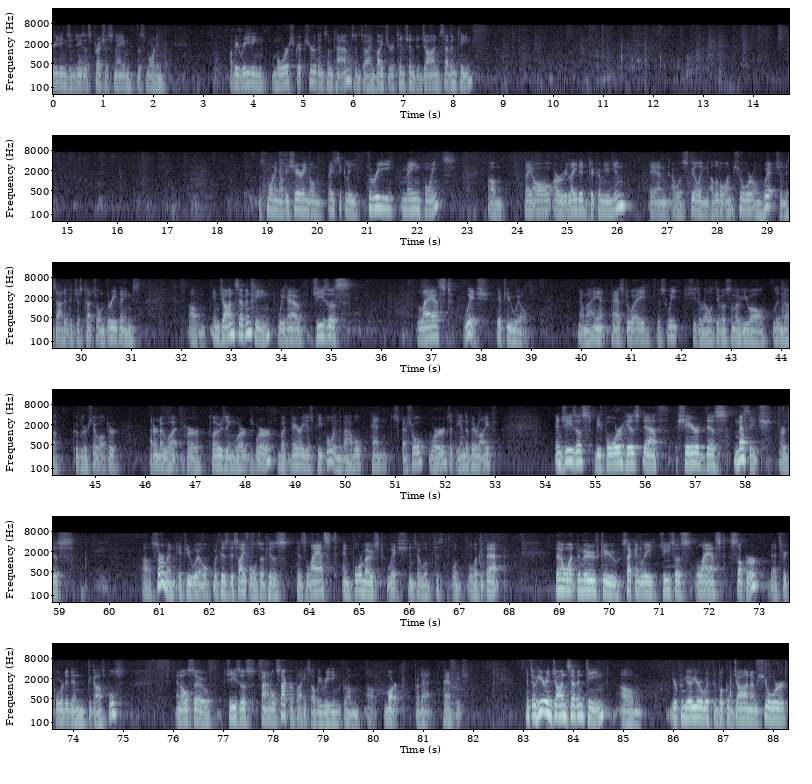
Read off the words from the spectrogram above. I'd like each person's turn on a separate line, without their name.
Greetings in Jesus' precious name this morning. I'll be reading more scripture than sometimes, and so I invite your attention to John 17. This morning I'll be sharing on basically three main points. Um, they all are related to communion, and I was feeling a little unsure on which and decided to just touch on three things. Um, in John 17, we have Jesus' last wish, if you will. Now, my aunt passed away this week. She's a relative of some of you all, Linda Kugler Showalter. I don't know what her closing words were, but various people in the Bible had special words at the end of their life. And Jesus, before his death, shared this message or this uh, sermon, if you will, with his disciples of his his last and foremost wish. And so we'll just we'll, we'll look at that. Then I want to move to secondly Jesus' last supper. That's recorded in the Gospels. And also Jesus' final sacrifice. I'll be reading from uh, Mark for that passage. And so here in John 17, um, you're familiar with the book of John, I'm sure.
